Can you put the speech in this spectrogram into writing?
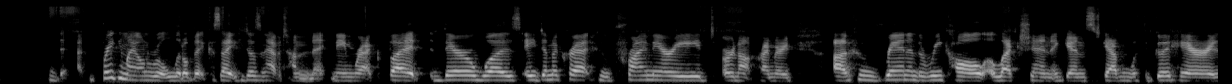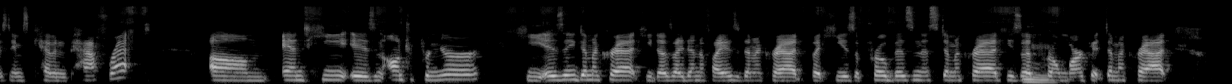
breaking my own rule a little bit because he doesn't have a ton of name rec, but there was a Democrat who primaried or not primaried, uh, who ran in the recall election against Gavin with the good hair. His name's Kevin Paffrath, um, and he is an entrepreneur. He is a Democrat. He does identify as a Democrat, but he is a pro-business Democrat. He's a mm. pro-market Democrat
